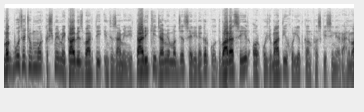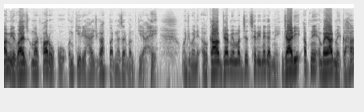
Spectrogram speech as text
مقبوضہ جموں اور کشمیر میں قابض بھارتی انتظامیہ نے تاریخی جامع مسجد سری نگر کو دوبارہ سیل اور کل جماعتی حریت کانفرنس کے سینئر رہنما میروائز عمر فاروق کو ان کی رہائش گاہ پر نظر بند کیا ہے۔ انجمن اوقاب جامع مسجد سری نگر نے جاری اپنے بیان میں کہا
